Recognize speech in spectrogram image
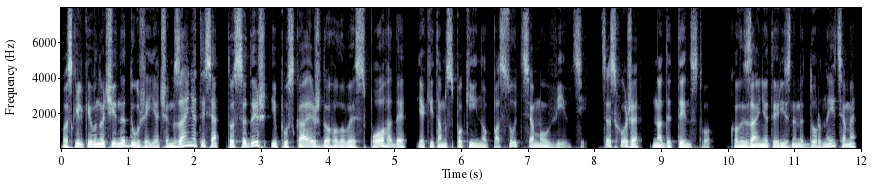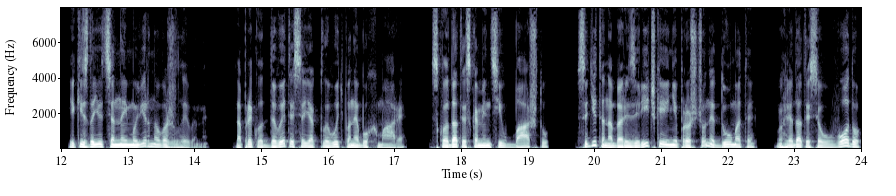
Оскільки вночі не дуже є чим зайнятися, то сидиш і пускаєш до голови спогади, які там спокійно пасуться, мов вівці. Це схоже на дитинство, коли зайняти різними дурницями, які здаються неймовірно важливими. Наприклад, дивитися, як пливуть по небу хмари, складати з камінців башту, сидіти на березі річки і ні про що не думати, вглядатися у воду,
